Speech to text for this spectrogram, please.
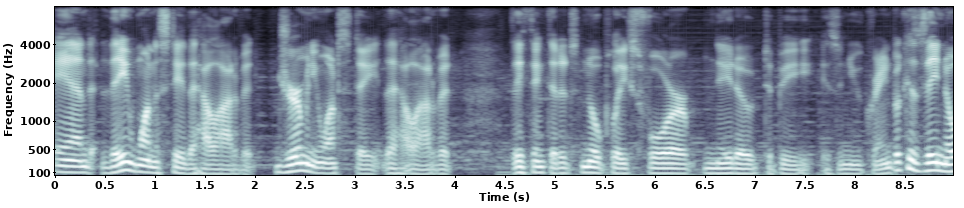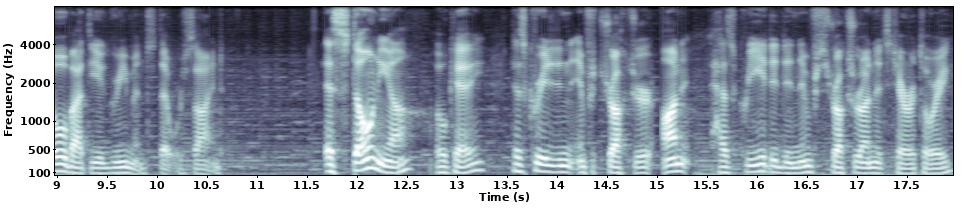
and they want to stay the hell out of it. Germany wants to stay the hell out of it. They think that it's no place for NATO to be is in Ukraine because they know about the agreements that were signed. Estonia, okay, has created an infrastructure on has created an infrastructure on its territory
